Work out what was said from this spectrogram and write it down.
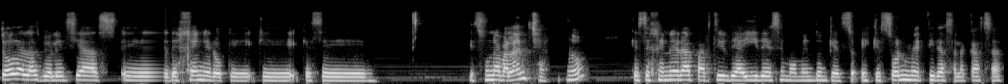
todas las violencias eh, de género que, que, que se es una avalancha, ¿no? Que se genera a partir de ahí, de ese momento en que, que son metidas a la casa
